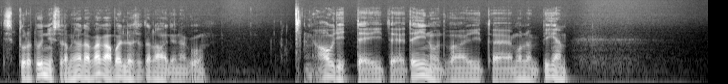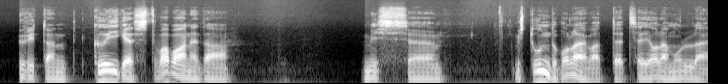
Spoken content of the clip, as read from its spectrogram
siis tuleb tunnistada, ma ei ole väga palju sedalaadi nagu auditeid teinud, vaid äh, ma olen pigem üritanud kõigest vabaneda, mis, mis tundub olevat, et see ei ole mulle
